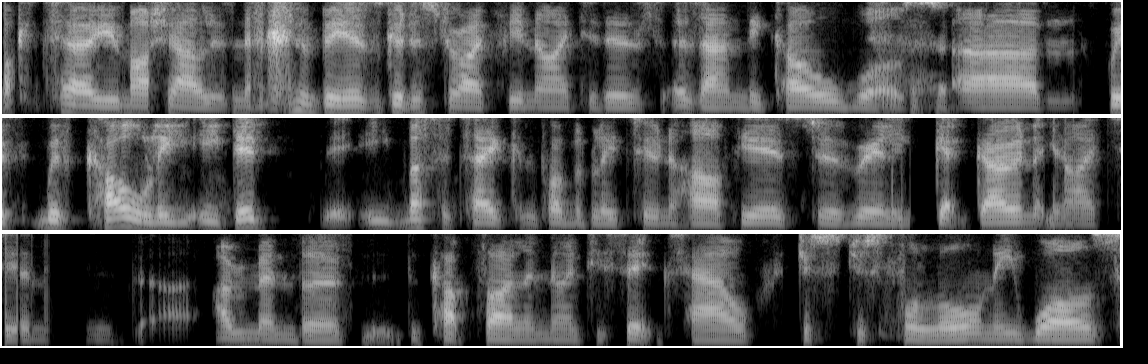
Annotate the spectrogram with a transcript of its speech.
I can tell you, Martial is never going to be as good a striker for United as, as Andy Cole was. um, with with Cole, he, he did he must have taken probably two and a half years to really get going at United. And I remember the cup final in '96, how just just forlorn he was.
